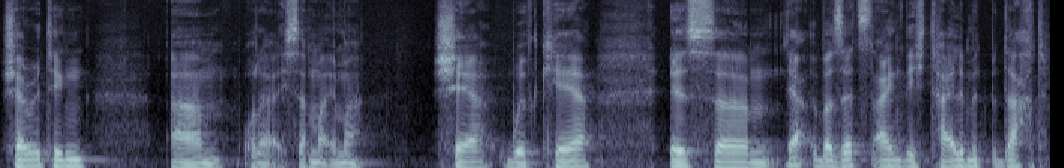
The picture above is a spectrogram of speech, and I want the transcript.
Sharating ähm, oder ich sag mal immer Share with Care ist ähm, ja, übersetzt eigentlich Teile mit Bedacht.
